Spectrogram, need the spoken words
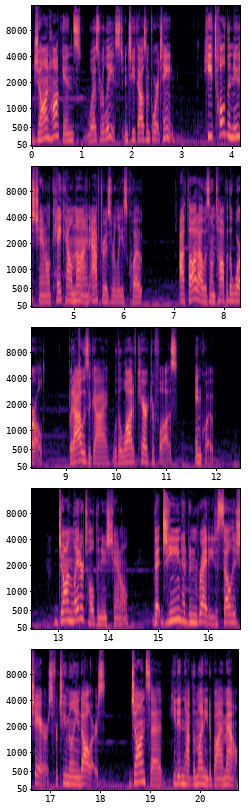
John Hawkins was released in 2014. He told the news channel KCAL 9 after his release, quote, I thought I was on top of the world, but I was a guy with a lot of character flaws, end quote. John later told the news channel that Gene had been ready to sell his shares for $2 million. John said he didn't have the money to buy him out.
